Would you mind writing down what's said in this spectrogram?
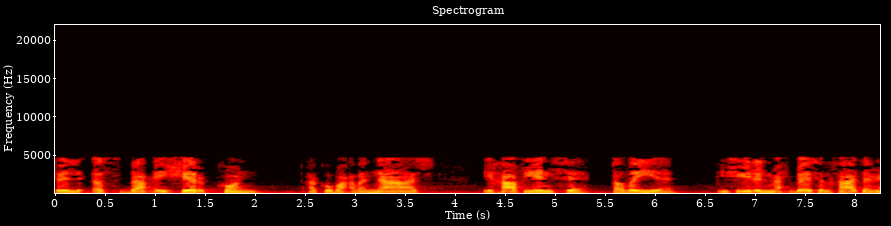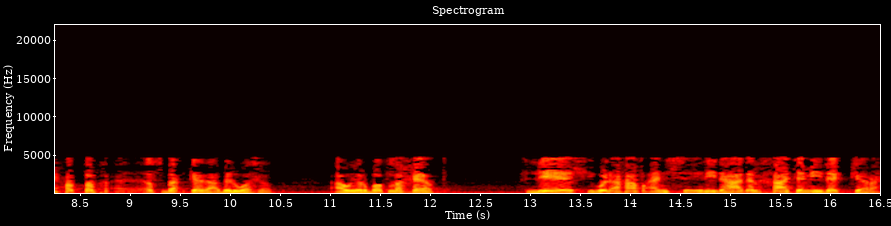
في الإصبع شرك. أكو بعض الناس يخاف ينسى قضية. يشيل المحبس الخاتم يحطه إصبع كذا بالوسط أو يربط له خيط. ليش؟ يقول أخاف أنسى يريد هذا الخاتم يذكره.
